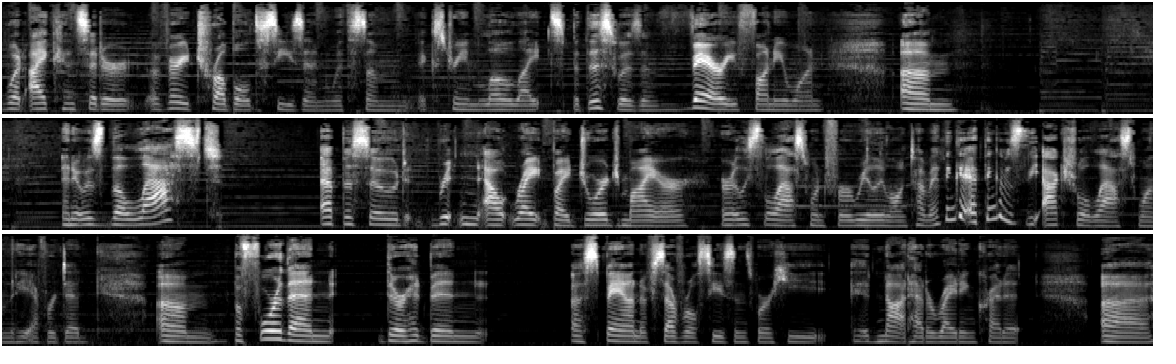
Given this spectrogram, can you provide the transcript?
what I consider a very troubled season with some extreme lowlights, but this was a very funny one. Um, and it was the last episode written outright by George Meyer, or at least the last one for a really long time. I think I think it was the actual last one that he ever did. Um, before then, there had been a span of several seasons where he had not had a writing credit. Uh,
